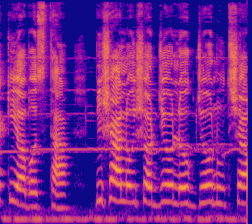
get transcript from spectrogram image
একই অবস্থা, বিশাল ঐশ্বর্য, লোকজন, উৎসব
